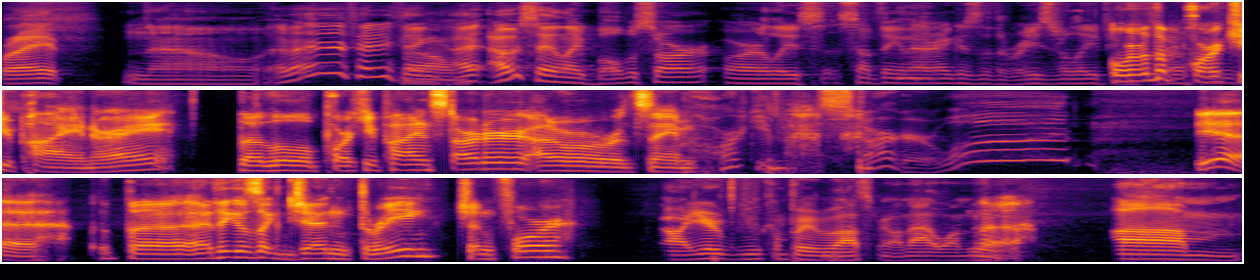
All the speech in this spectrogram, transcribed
right? No, if anything, No. I, I would say like Bulbasaur or at least something in there because of the razor leaf. or and the throw things. porcupine, right? The little porcupine starter. I don't remember its name. Porcupine starter. What? Yeah, the I think it was like Gen three, Gen four. Oh, you're you completely lost me on that one. Though. Nah. Um,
